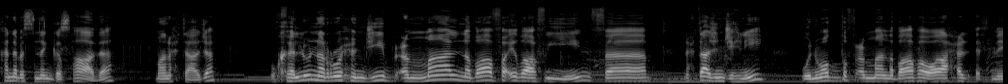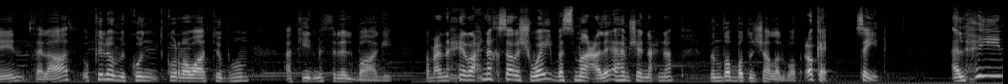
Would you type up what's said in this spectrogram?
خلنا بس ننقص هذا ما نحتاجه. وخلونا نروح نجيب عمال نظافة إضافيين. فنحتاج نجي هني. ونوظف عمال نظافة واحد اثنين ثلاث وكلهم يكون تكون رواتبهم أكيد مثل الباقي. طبعا الحين راح نخسر شوي بس ما عليه أهم شيء إن إحنا بنضبط إن شاء الله الوضع. أوكي سيد. الحين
